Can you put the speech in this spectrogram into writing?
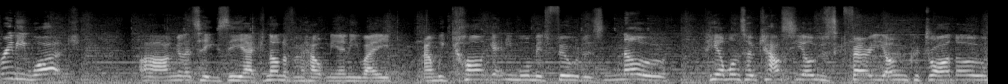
really work. Oh, I'm going to take Ziyech. None of them help me anyway. And we can't get any more midfielders. No. Piemonte Calcio's very own Cuadrado.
